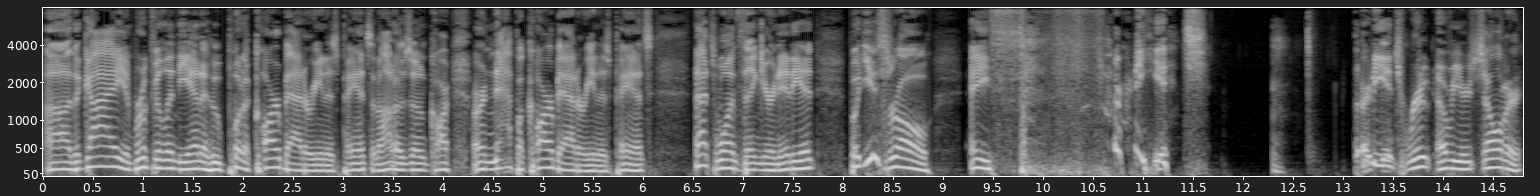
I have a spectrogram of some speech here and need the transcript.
Uh, the guy in Brookville, Indiana, who put a car battery in his pants, an AutoZone car, or a Napa car battery in his pants, that's one thing. You're an idiot. But you throw a 30 inch 30 inch root over your shoulder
